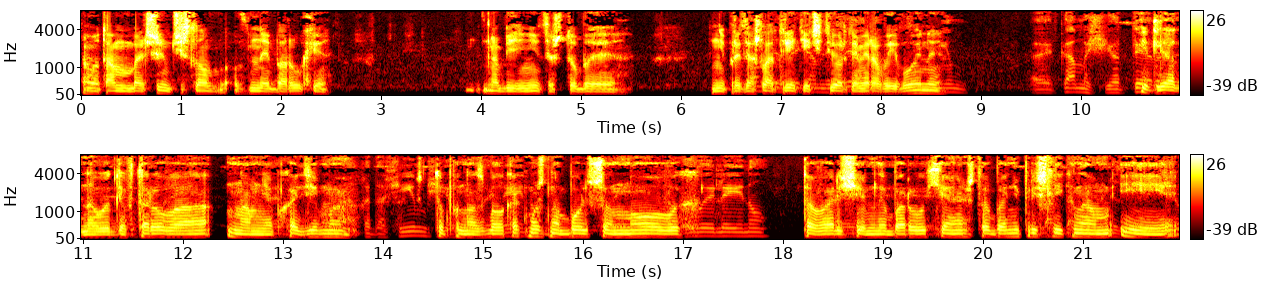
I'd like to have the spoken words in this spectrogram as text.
Вот там большим числом в Нейбарухе объединиться, чтобы не произошла третья четвертая мировые войны. И для одного, и для второго нам необходимо, чтобы у нас было как можно больше новых товарищам на Барухе, чтобы они пришли к нам и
